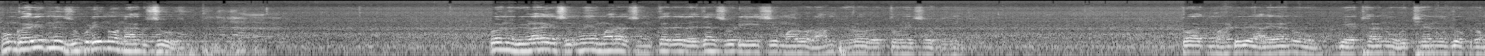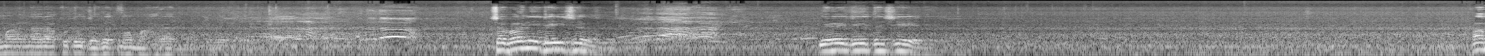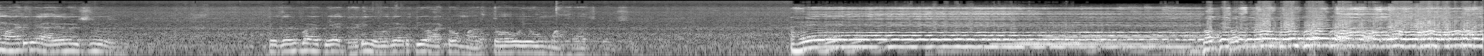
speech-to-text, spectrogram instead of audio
હું ગરીબની ઝૂંપડીનો નાગ છું. પણ વેળાએ સમયે મારા શંકરે રજા છોડી છે, મારો રામ ભેળો રહેતો હોય છે તો આજ માંડવે આયાનું, બેઠાનું, ઉઠ્યાનું જો પ્રમાણ ના રાખું તો જગતમાં મહારાજ સભાની જઈ છે. દેહ જઈ થશે. આ માંડવે આવ્યો છું. તો દરબાર બે ઘડી વગાડ્યો આટો મારતો હોઉં એવું મહારાજ કરશું હે ભગત નો નામનો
